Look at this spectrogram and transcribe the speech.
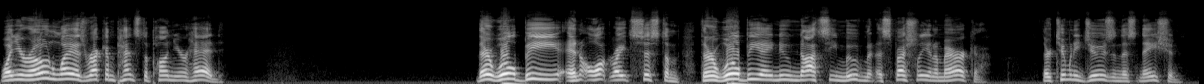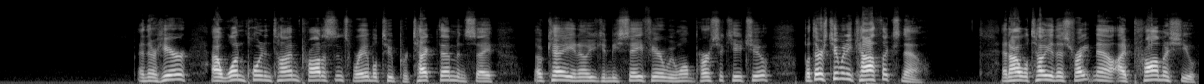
when your own way is recompensed upon your head. There will be an alt right system. There will be a new Nazi movement, especially in America. There are too many Jews in this nation. And they're here. At one point in time, Protestants were able to protect them and say, Okay, you know, you can be safe here. We won't persecute you. But there's too many Catholics now. And I will tell you this right now. I promise you,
